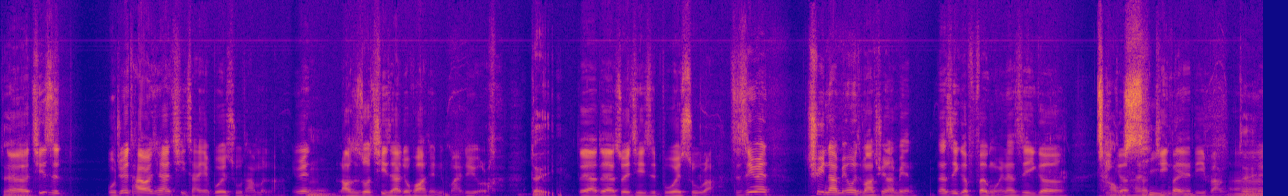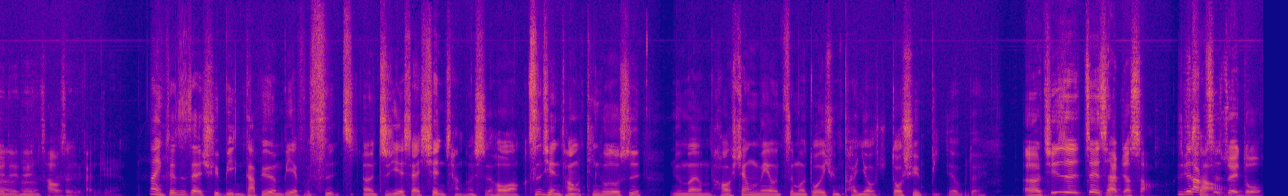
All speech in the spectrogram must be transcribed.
呃，其实。我觉得台湾现在器材也不会输他们了，因为老实说，器材就花钱买就有了。对，对啊，对啊，所以其实不会输了，只是因为去那边为什么要去那边？那是一个氛围，那是一个一个很经典的地方。对对对对，朝圣的感觉。那你这次在去比 WNBF 四呃职业赛现场的时候啊，之前好像听说都是你们好像没有这么多一群朋友都去比，对不对？呃，其实这次还比较少，上次最多。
